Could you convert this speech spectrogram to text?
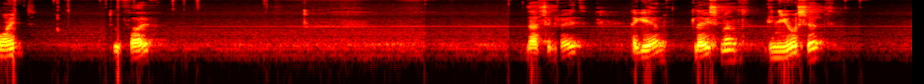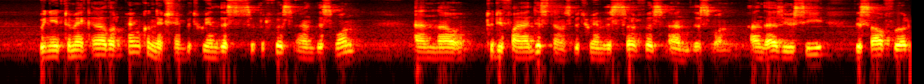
0.25 that's great again placement in new set we need to make another pin connection between this surface and this one. And now to define a distance between this surface and this one. And as you see the software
